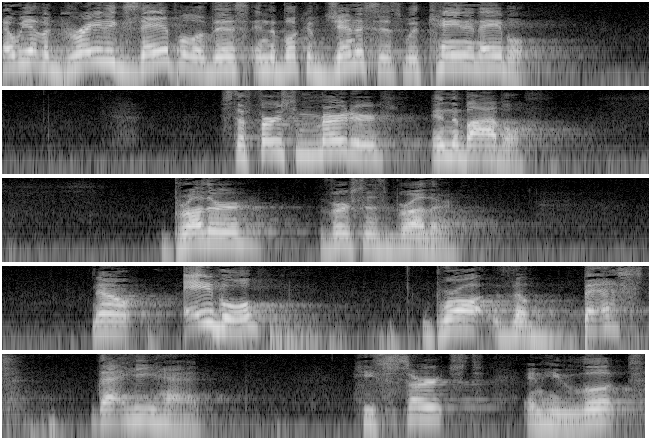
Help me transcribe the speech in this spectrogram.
Now, we have a great example of this in the book of Genesis with Cain and Abel. It's the first murder in the Bible. Brother versus brother. Now, Abel brought the best that he had. He searched and he looked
